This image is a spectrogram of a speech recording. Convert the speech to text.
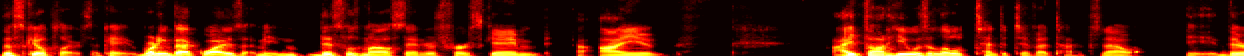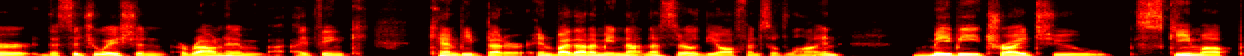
the skill players. Okay, running back wise, I mean this was Miles Sanders' first game. I I thought he was a little tentative at times. Now eh, there the situation around him, I think, can be better, and by that I mean not necessarily the offensive line. Maybe try to scheme up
